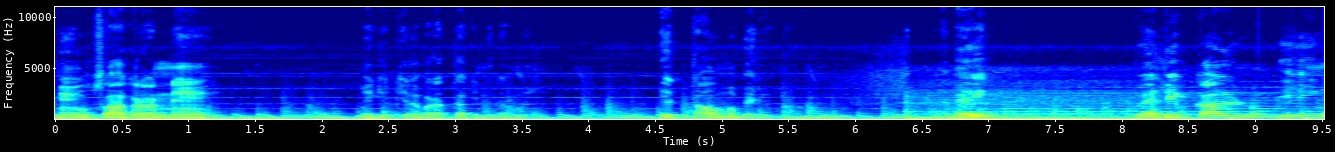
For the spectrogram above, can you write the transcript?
මේ උත්සාහ කරන්නේ මේක කෙලවරක් දකින්න තමයි. ඒ තවම බැරි. හැබැයි වැඩි කල් නොගිහින්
